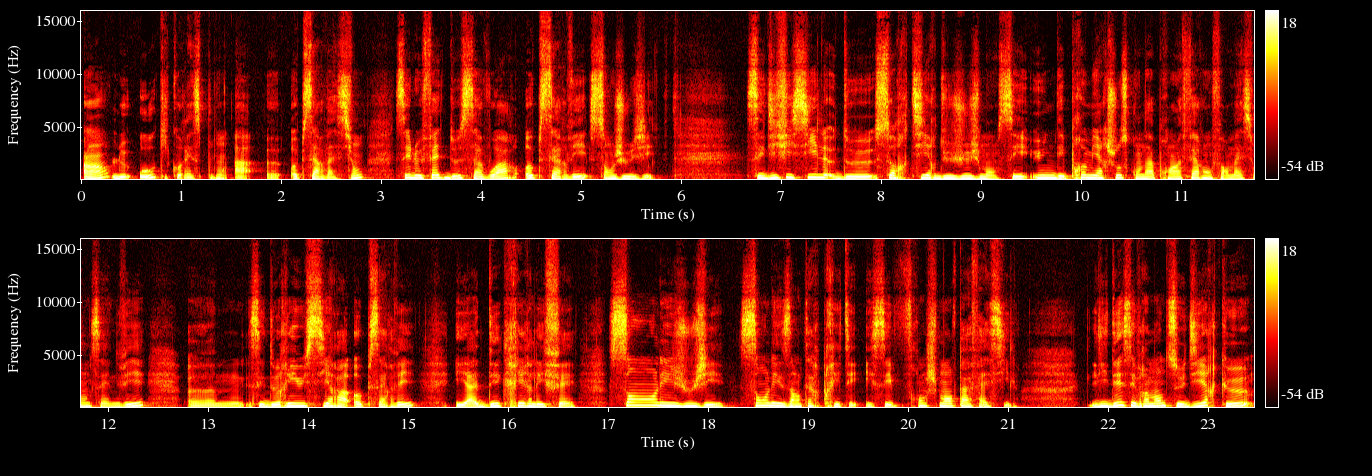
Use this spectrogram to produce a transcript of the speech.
1, le O qui correspond à euh, observation, c'est le fait de savoir observer sans juger. C'est difficile de sortir du jugement. C'est une des premières choses qu'on apprend à faire en formation de CNV. Euh, c'est de réussir à observer et à décrire les faits sans les juger, sans les interpréter. Et c'est franchement pas facile. L'idée, c'est vraiment de se dire que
